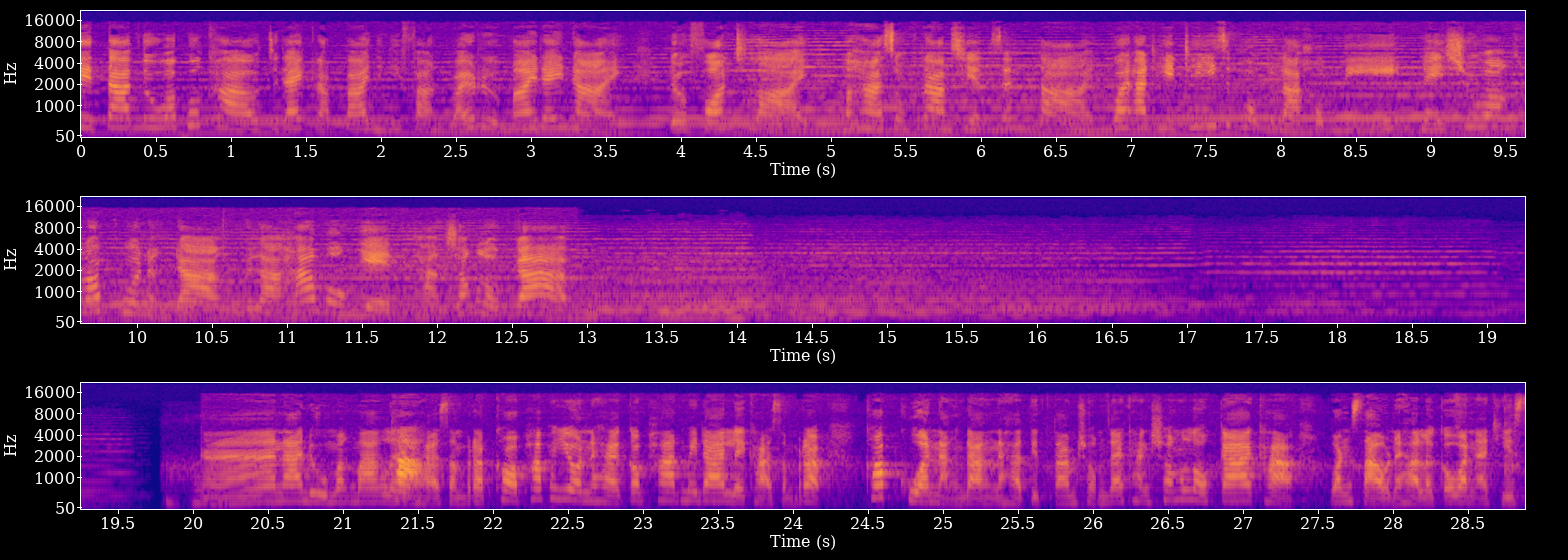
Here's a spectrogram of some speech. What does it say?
ติดตามดูว่าพวกเขาจะได้กลับบ้านอย่างที่ฝันไว้หรือไม่ได้ใน The Font Line มหาสงครามเฉียดเส้นตาย วันอาทิตย์ที่ 26 ตุลาคมนี้ ในช่วงครอบครัวหนังดัง เวลา 5 โมงเย็นทางช่องโลกา น่าดูมาก ๆ เลยนะค่ะคะสำหรับคอภาพยนตร์นะคะ ก็พลาดไม่ได้เลยค่ะสำหรับครอบครัวหนังดังนะคะ ติดตามชมได้ทางช่องโลกาค่ะ วันเสาร์นะคะ แล้วก็วันอาทิตย์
